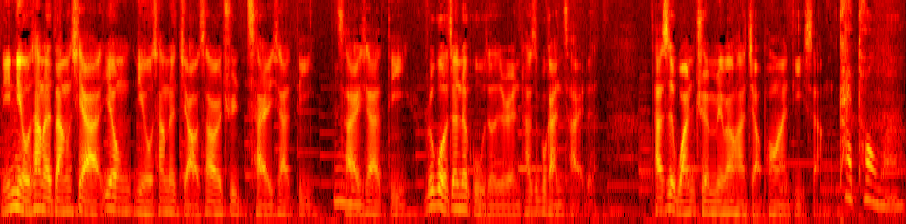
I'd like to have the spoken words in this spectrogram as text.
你扭伤的当下，用扭伤的脚稍微去踩一下地，踩一下地。如果真的骨折的人，他是不敢踩的，他是完全没有办法脚碰在地上。太痛吗？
